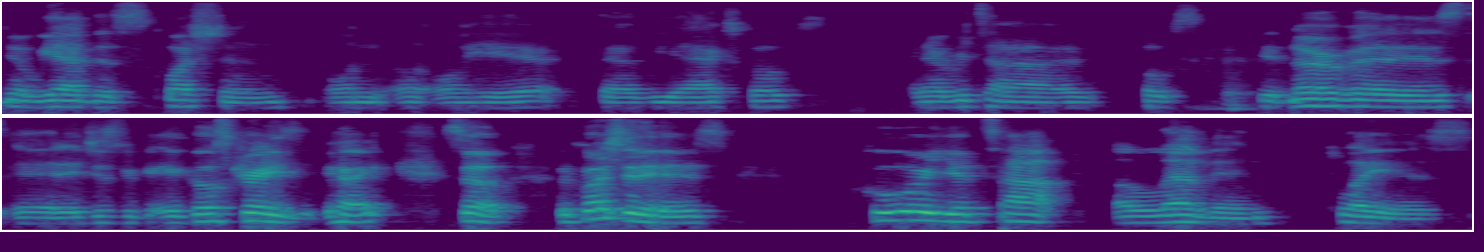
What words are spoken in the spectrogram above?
you know, we have this question on uh, on here that we ask folks, and every time folks get nervous, it just it goes crazy, right? So the question is, who are your top eleven players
